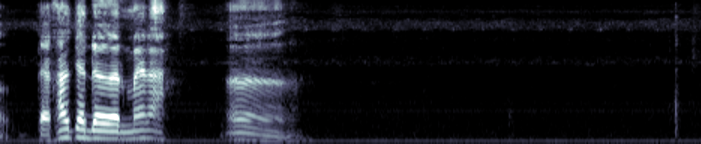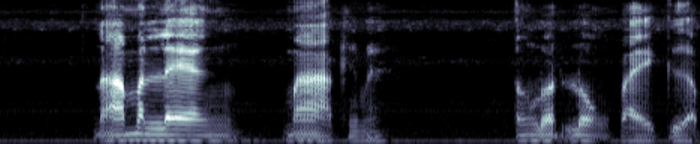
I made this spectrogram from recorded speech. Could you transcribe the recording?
อ แต่เขาจะเดินไหมล่ะ เออ น้ำมันแรงมากใช่ไหมต้องลดลงไปเกือบ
